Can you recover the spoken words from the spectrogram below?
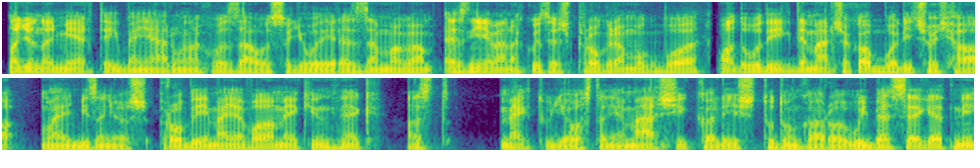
nagyon nagy mértékben járulnak hozzá ahhoz, hogy jól érezzem magam. Ez nyilván a közös programokból adódik, de már csak abból is, hogyha van egy bizonyos problémája valamelyikünknek, azt meg tudja osztani a másikkal, és tudunk arról úgy beszélgetni,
